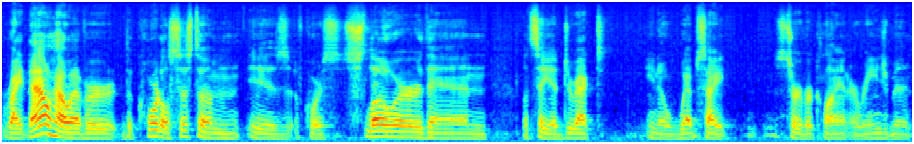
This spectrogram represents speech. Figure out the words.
right now, however, the Qortal system is, of course, slower than, let's say, a direct, you know, website server-client arrangement.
